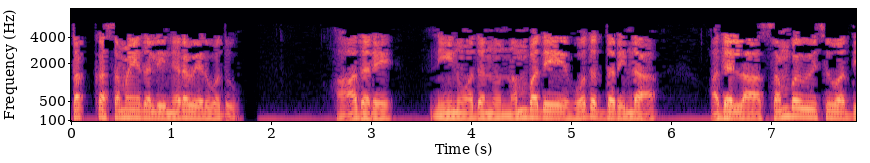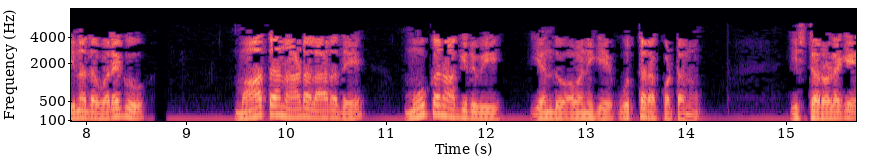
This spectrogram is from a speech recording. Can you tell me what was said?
ತಕ್ಕ ಸಮಯದಲ್ಲಿ ನೆರವೇರುವುದು. ಆದರೆ ನೀನು ಅದನ್ನು ನಂಬದೇ ಹೋದದ್ದರಿಂದ ಅದೆಲ್ಲ ಸಂಭವಿಸುವ ದಿನದವರೆಗೂ ಮಾತನಾಡಲಾರದೆ ಮೂಕನಾಗಿರುವಿ. ಎಂದು ಅವನಿಗೆ ಉತ್ತರ ಕೊಟ್ಟನು. ಇಷ್ಟರೊಳಗೆ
